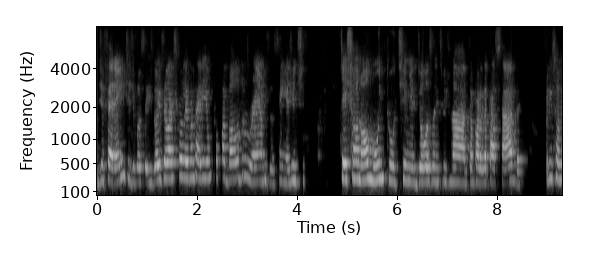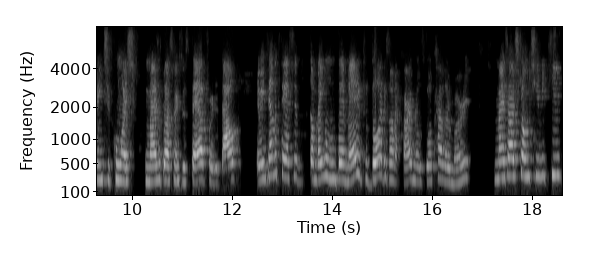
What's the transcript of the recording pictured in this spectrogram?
diferente de vocês dois, eu acho que eu levantaria um pouco a bola do Rams. Assim, a gente questionou muito o time de Los Angeles na temporada passada, principalmente com as mais atuações do Stafford e tal. Eu entendo que tenha sido também um demérito do Arizona Cardinals, do Kyler Murray, mas acho que é um time que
